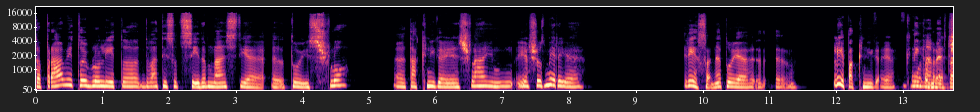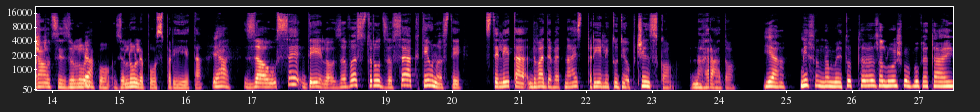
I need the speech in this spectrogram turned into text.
Ta pravi, to je bilo leta 2017, je uh, to izšlo, ta knjiga je šla in je še zmeraj res, ne, to je. Lepa knjiga je. Knjiga med bralci je zelo, ja. lepo, zelo lepo sprejeta. Ja. Za vse delo, za vse trud, za vse aktivnosti ste leta 2019 prijeli tudi občinsko nagrado. Ja, mislim, da me je tudi eh, založba Bogataj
